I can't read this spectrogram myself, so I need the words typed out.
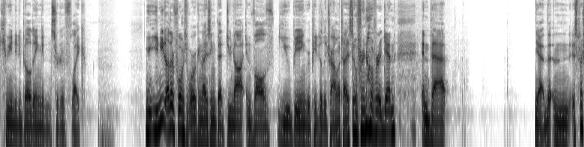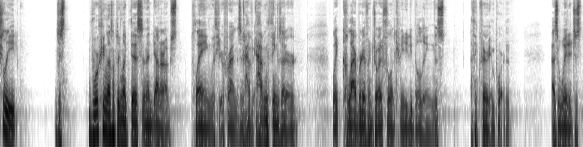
community building and sort of like you, you need other forms of organizing that do not involve you being repeatedly traumatized over and over again and that yeah the, and especially just working on something like this and then i don't know just playing with your friends and having having things that are like collaborative and joyful and community building is i think very important as a way to just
